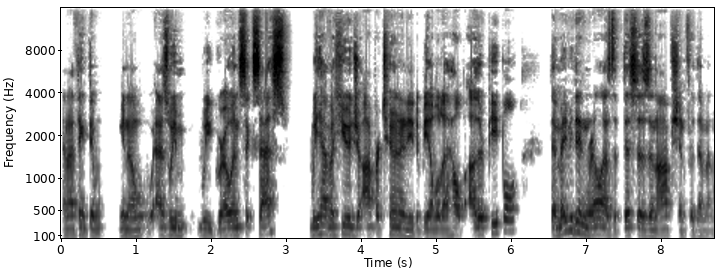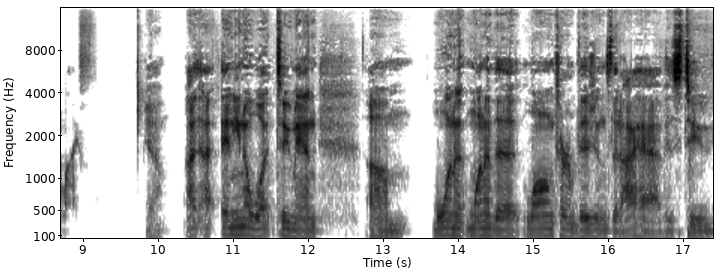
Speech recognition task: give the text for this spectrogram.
And I think that you know, as we we grow in success, we have a huge opportunity to be able to help other people that maybe didn't realize that this is an option for them in life. Yeah. I, I, and you know what, too, man. Um, one of one of the long term visions that I have is to,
